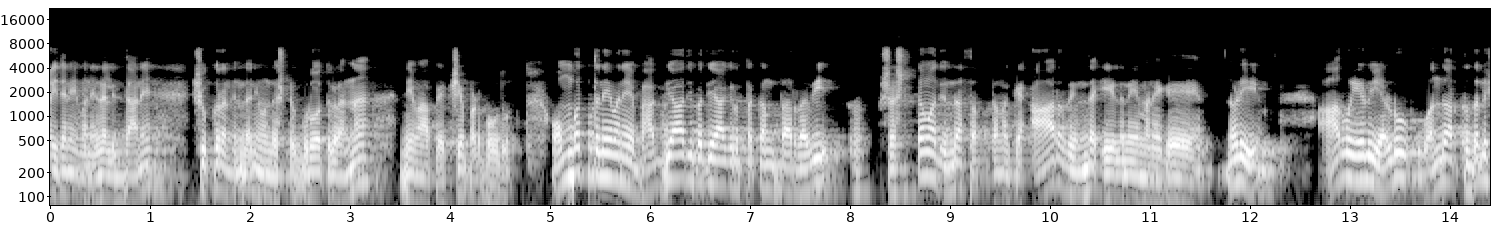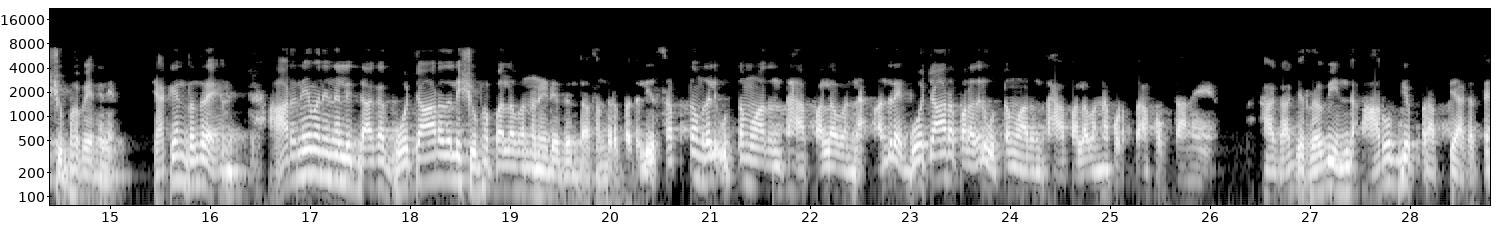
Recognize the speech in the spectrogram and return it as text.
ಐದನೇ ಮನೆಯಲ್ಲಿದ್ದಾನೆ. ಶುಕ್ರನಿಂದ ನೀವೊಂದಷ್ಟು ಗ್ರೋತ್ಗಳನ್ನು ನೀವು ಅಪೇಕ್ಷೆ ಪಡ್ಬೋದು. ಒಂಬತ್ತನೇ ಮನೆ ಭಾಗ್ಯಾಧಿಪತಿ ಆಗಿರತಕ್ಕಂಥ ರವಿ ಷಷ್ಟಮದಿಂದ ಸಪ್ತಮಕ್ಕೆ, ಆರರಿಂದ ಏಳನೇ ಮನೆಗೆ. ನೋಡಿ, ಆರು, ಏಳು, ಎರಡು ಒಂದು ಅರ್ಥದಲ್ಲಿ ಶುಭವೇನೇನೆ. ಯಾಕೆಂತಂದ್ರೆ ಆರನೇ ಮನೆಯಲ್ಲಿದ್ದಾಗ ಗೋಚಾರದಲ್ಲಿ ಶುಭ ಫಲವನ್ನು ನೀಡಿದಂತಹ ಸಂದರ್ಭದಲ್ಲಿ ಸಪ್ತಮದಲ್ಲಿ ಉತ್ತಮವಾದಂತಹ ಫಲವನ್ನ, ಅಂದ್ರೆ ಗೋಚಾರ ಫಲದಲ್ಲಿ ಉತ್ತಮವಾದಂತಹ ಫಲವನ್ನ ಕೊಡ್ತಾ ಹೋಗ್ತಾನೆ. ಹಾಗಾಗಿ ರವಿಯಿಂದ ಆರೋಗ್ಯ ಪ್ರಾಪ್ತಿ ಆಗತ್ತೆ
